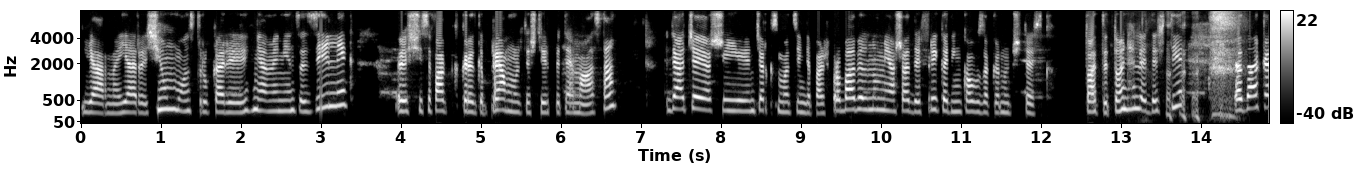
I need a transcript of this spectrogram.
iarnă, iarăși un monstru care ne amenință zilnic și se fac, cred că, prea multe știri pe tema asta. De aceea și încerc să mă țin departe. Probabil nu mi-e așa de frică din cauza că nu citesc toate tonele de știri, dar dacă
